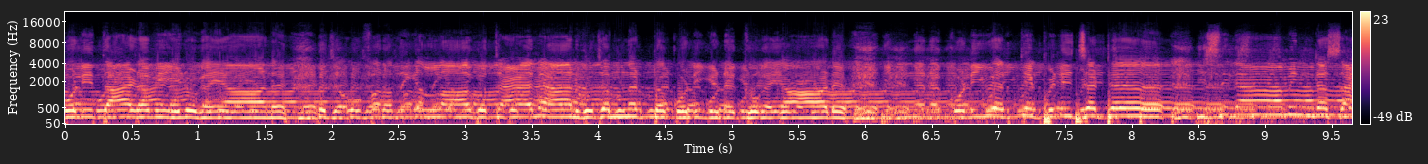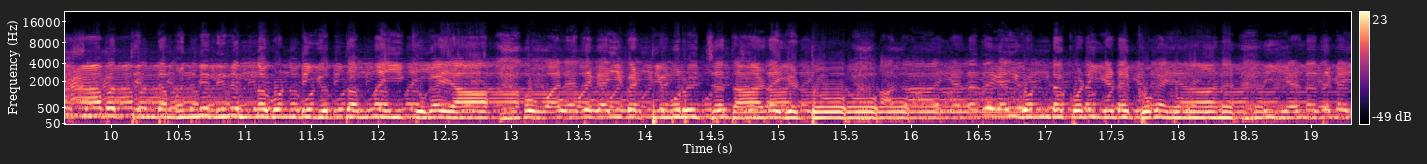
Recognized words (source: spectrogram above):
കൊടി താഴെ വീഴുകയാണ്. ചെന്നിട്ട് കൊടിയെടുക്കുകയാണ് ഇങ്ങനെ കൊടി ഉയർത്തി പിടിച്ചിട്ട് ഇസ്ലാമിന്റെ സഹാബത്തിന്റെ മുന്നിൽ ഇരുന്നു കൊണ്ട് യുദ്ധം നയിക്കുകയാ. വലത് കൈവെട്ടി മുറിച്ച് താഴെ ഇട്ടു. ഇടത് കൈ കൊണ്ട് കൊടിയെടുക്കുകയാണ് ഇടത് കൈ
